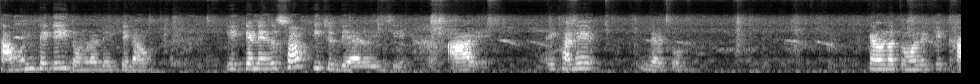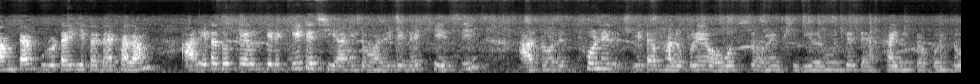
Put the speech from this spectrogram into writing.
সামন থেকেই তোমরা দেখে নাও। এখানে সব কিছু দেওয়া রয়েছে। আর এখানে দেখো, কেননা তোমাদেরকে খামটা পুরোটাই এটা দেখালাম। আর এটা তো কেটে কেটেছি, আমি তোমাদেরকে দেখিয়েছি। আর তোমাদের ফোনের এটা ভালো করে অবশ্য আমি ভিডিওর মধ্যে দেখাইনি তখন তো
